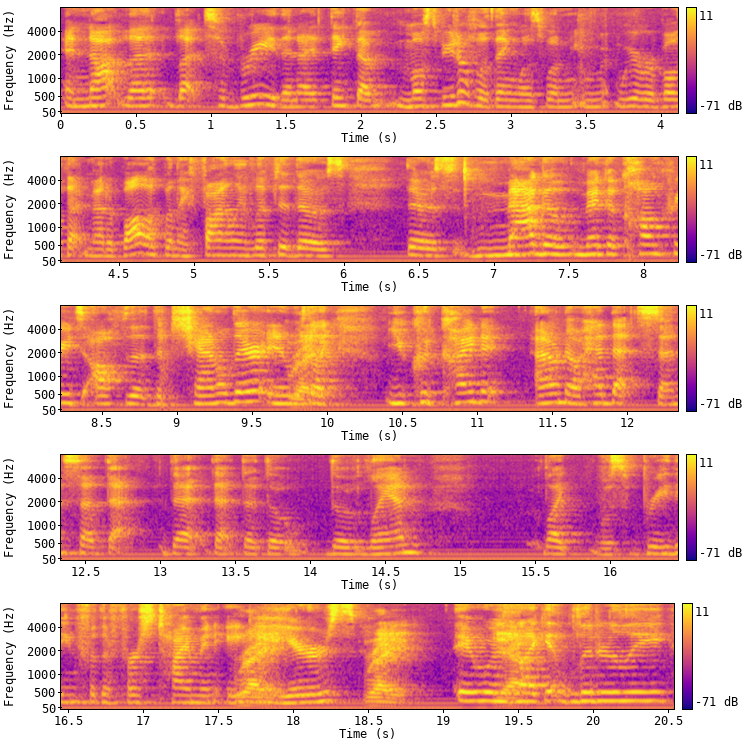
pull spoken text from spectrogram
and not let let to breathe. And I think the most beautiful thing was when we were both at Metabolic when they finally lifted those those mega mega concretes off the, the channel there and it was Right. like you could kind of I don't know had that sense that that that that, that the the land like was breathing for the first time in 80 Right. years Right. it was Yeah. like it literally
